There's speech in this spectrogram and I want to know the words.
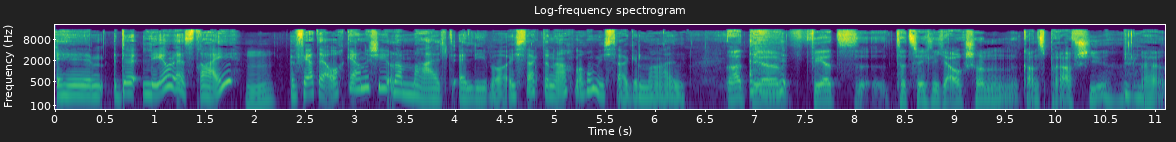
Ähm, der Leo, der ist drei. Hm? Fährt er auch gerne Ski oder malt er lieber? Ich sage danach, warum ich sage malen. Ah, der fährt tatsächlich auch schon ganz brav Ski. Ja.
